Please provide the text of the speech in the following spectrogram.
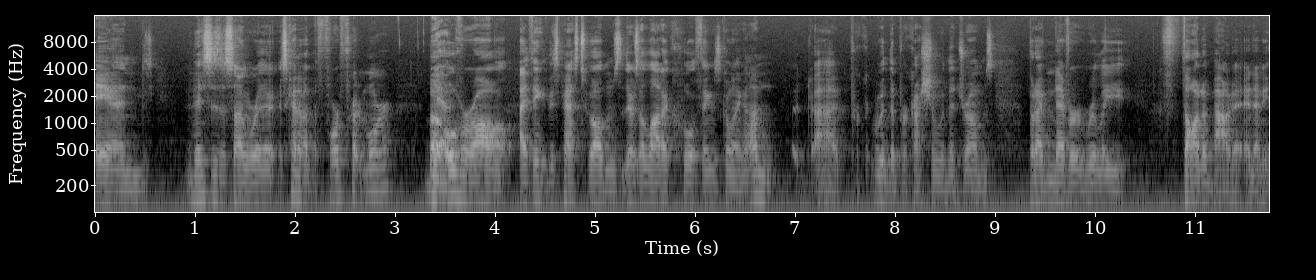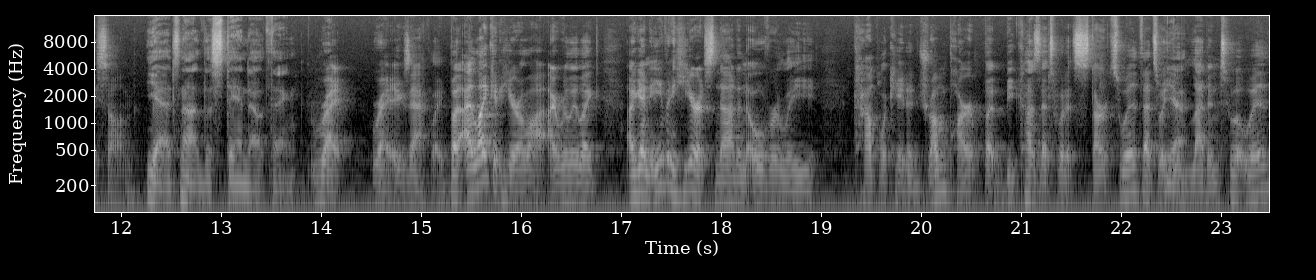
and this is a song where it's kind of at the forefront more. But Yeah. overall, I think these past two albums, there's a lot of cool things going on uh, per- with the percussion, with the drums. But I've never really thought about it in any song. Yeah, it's not the standout thing. Right, right, exactly. But I like it here a lot. I really like. Again, even here, it's not an overly complicated drum part, but because that's what it starts with, that's what Yeah. you're led into it with.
